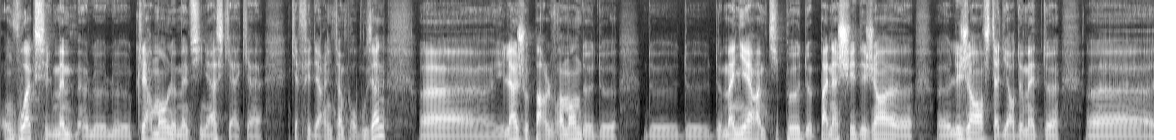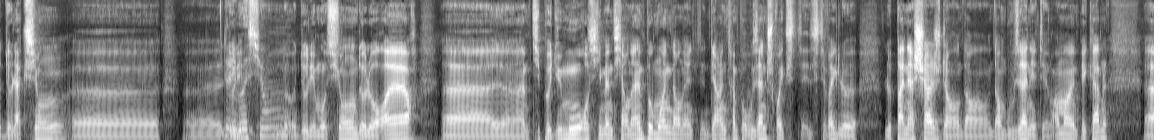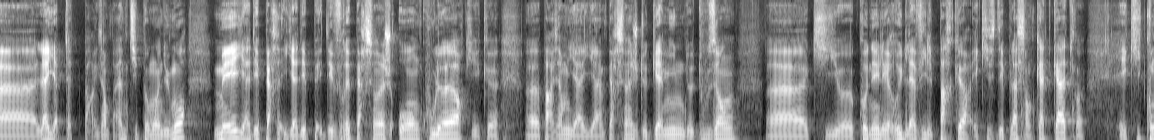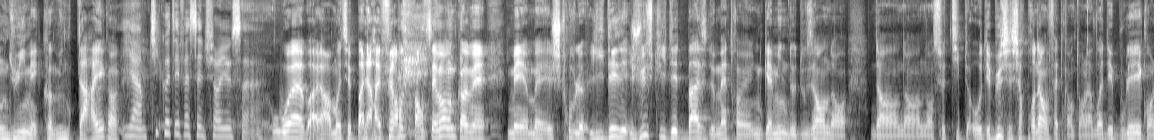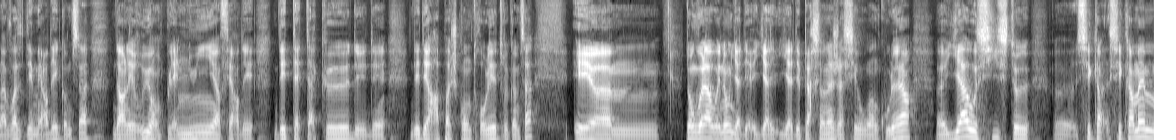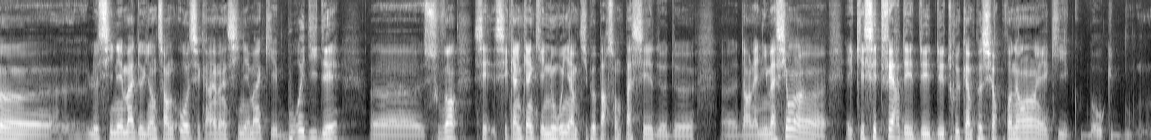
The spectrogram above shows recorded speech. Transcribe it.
on voit que c'est le même, clairement le même cinéaste qui a, fait Temps pour Busan. Et là, je parle vraiment de, de, de, de manière un petit peu de panacher déjà euh, euh, les genres, c'est-à-dire de mettre de, euh, de l'action, De l'é- l'émotion. de l'émotion, de l'horreur, un petit peu d'humour aussi, même s'il y en a un peu moins que dans Dernier Train pour Busan. Je trouvais que c'était c'était vrai que le, le panachage dans, dans, dans Busan était vraiment impeccable. Euh, là, il y a peut-être, par exemple, un petit peu moins d'humour, mais il y a des, y a des, des vrais personnages hauts en couleur. Qui que, euh, par exemple, il y y a un personnage de gamine de 12 ans euh, qui euh, connaît les rues de la ville par cœur et qui se déplace en 4x4 quoi, et qui conduit, mais comme une tarée. Quoi. Il y a un petit côté Fast and Furious. euh. Ouais, bah alors moi c'est pas la référence forcément, quoi, mais, mais, mais je trouve l'idée, juste l'idée de base de mettre une gamine de 12 ans dans, dans, dans, dans ce type. de- Au début, c'est surprenant en fait quand on la voit débouler, qu'on la voit se démerder comme ça dans les rues en pleine nuit, à faire des, des têtes à queue, des, des, des dérapages contrôlés, trucs comme ça. Et euh, donc voilà, ouais, non, il y, a des- il y a, il y a des personnages assez hauts en couleur. Euh, Il y a aussi euh, c'est quand, même euh, le cinéma de Yang Sang-ho, c'est quand même un cinéma qui est bourré d'idées. Souvent, c'est quelqu'un qui est nourri un petit peu par son passé de, dans l'animation hein, et qui essaie de faire des, des, trucs un peu surprenants et qui, au-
